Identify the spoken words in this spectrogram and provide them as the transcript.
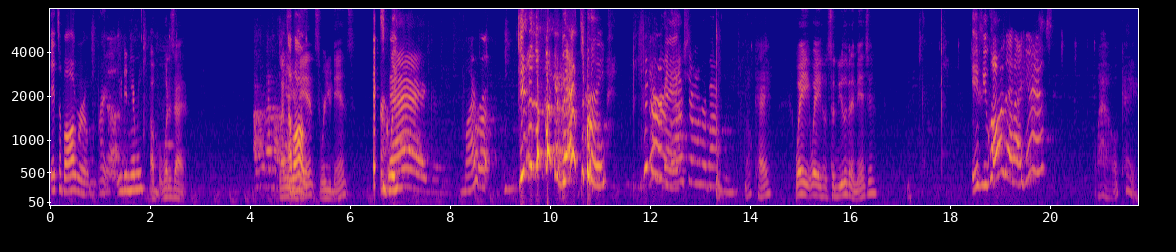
It's a ballroom. Right. You didn't hear me? Uh, what is that? Like A where ball- you dance? Where you dance? Basically. Bag. Myra. Get in the fucking bathroom. Pick her bag. showing her body. Okay. Wait, wait. So do you live in a mansion? If you call that, I guess. Wow. Okay.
